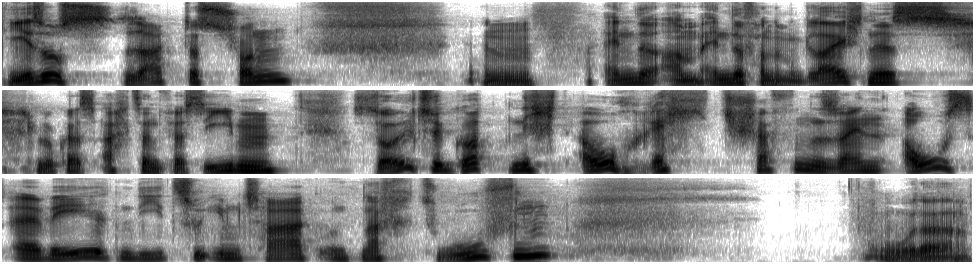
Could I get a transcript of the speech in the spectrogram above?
Jesus sagt das schon Ende, am Ende von einem Gleichnis, Lukas 18, Vers 7, sollte Gott nicht auch Recht schaffen seinen Auserwählten, die zu ihm Tag und Nacht rufen? Oder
